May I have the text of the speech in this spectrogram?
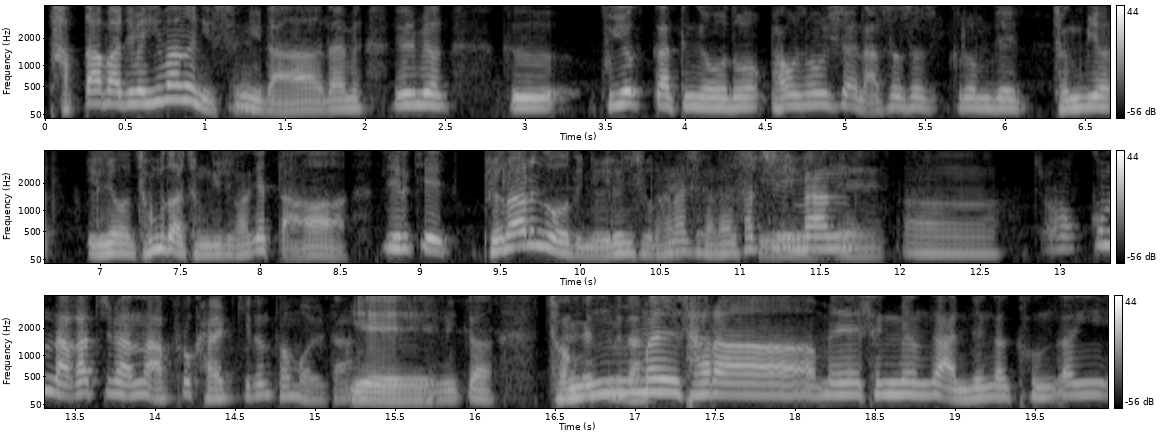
답답하지만 희망은 있습니다. 그다음에 예를 들면 그 구역 같은 경우도 박원성 시장에 나서서 그럼 이제 정비 인력은 전부 다 정규직 하겠다. 이제 이렇게 변하는 거거든요. 이런 식으로 하나씩 하나씩. 하지만 예. 어, 조금 나갔지만 앞으로 갈 길은 더 멀다. 예, 그러니까 알겠습니다. 정말 사람의 생명과 안전과 건강이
